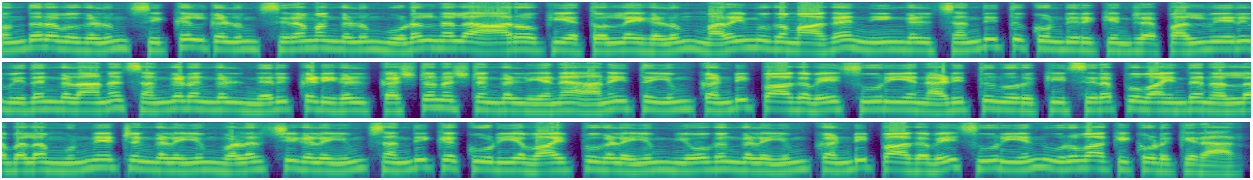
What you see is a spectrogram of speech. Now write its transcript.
தொந்தரவுகளும் சிக்கல்களும் சிரமங்களும் உடல்நல ஆரோக்கிய தொல்லைகளும் மறைமுகமாக நீங்கள் சந்தித்துக் கொண்டிருக்கின்ற பல்வேறு விதங்களான சங்கடங்கள் நெருக்கடிகள் கஷ்டநஷ்டங்கள் என அனைத்தையும் கண்டிப்பாகவே சூரியன் அடித்து நொறுக்கி சிறப்பு வாய்ந்த நல்லபல முன்னேற்றங்களையும் வளர்ச்சிகளையும் சந்திக்கக்கூடிய வாய்ப்புகளையும் யோகங்களையும் கண்டிப்பாகவே சூரியன் உருவாக்கிக் கொடுக்கிறார்.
